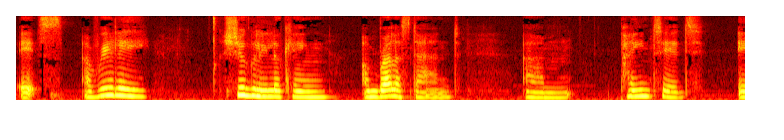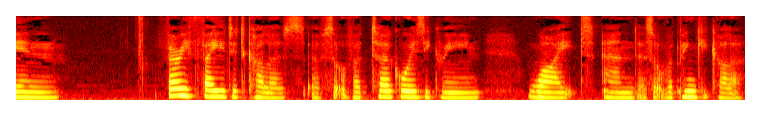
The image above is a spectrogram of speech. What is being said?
It's a really sugary looking umbrella stand um, painted in very faded colours of sort of a turquoisey green, white, and a sort of a pinky colour.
